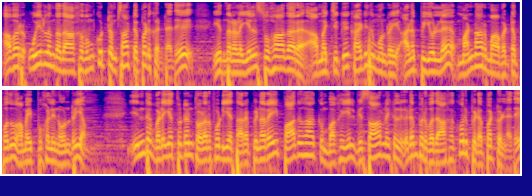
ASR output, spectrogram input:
அவர் உயிரிழந்ததாகவும் குற்றம் சாட்டப்படுகின்றது. இந்த நிலையில் சுகாதார அமைச்சுக்கு கடிதம் ஒன்றை அனுப்பியுள்ள மன்னார் மாவட்ட பொது அமைப்புகளின் ஒன்றியம் இந்த விடயத்துடன் தொடர்புடைய தரப்பினரை பாதுகாக்கும் வகையில் விசாரணைகள் இடம்பெறுவதாக குறிப்பிடப்பட்டுள்ளது.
